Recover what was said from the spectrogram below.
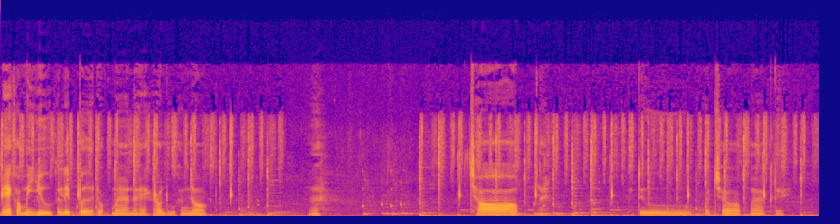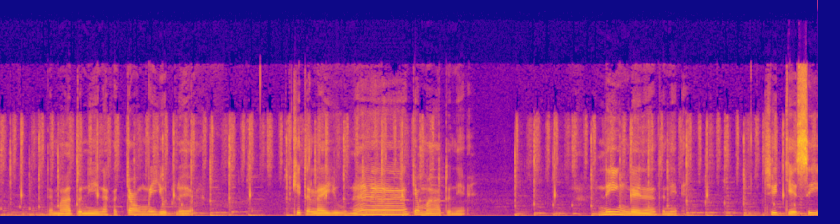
แม่เขาไม่อยู่ก็เลยเปิดออกมานะให้เขาดูข้างนอกนะชอบนะดูเขาชอบมากเลย แต่หมาตัวนี้นะเขาจ้องไม่หยุดเลยอะคิดอะไรอยู่นะ เจ้าหมาตัวนี้ นิ่งเลยนะตัวนี้ ชื่อเจสซี่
